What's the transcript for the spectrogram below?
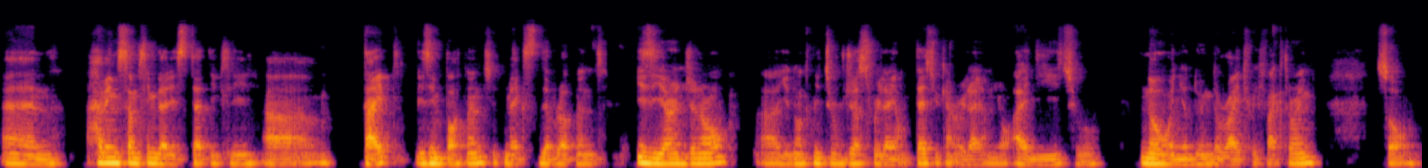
and having something that is statically um, typed is important. It makes development easier in general. Uh, you don't need to just rely on tests. You can rely on your IDE to know when you're doing the right refactoring. So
